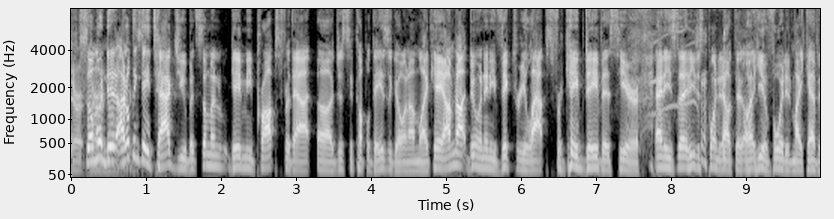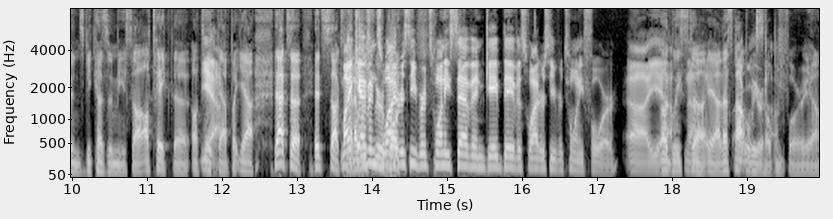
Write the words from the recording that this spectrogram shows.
There, someone there did. No I don't think they tagged you, but someone gave me props for that uh, just a couple days ago, and I'm like, "Hey, I'm not doing any victory laps for Gabe Davis here." And he said he just pointed out that uh, he avoided Mike Evans because of me, so I'll take the I'll take yeah. that. But yeah, that's a it sucks. Mike Evans, we wide both... receiver 27, Gabe Davis, wide receiver 24. Uh, yeah, ugly stuff. Yeah, that's not what we were stuff. hoping for. Yeah,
